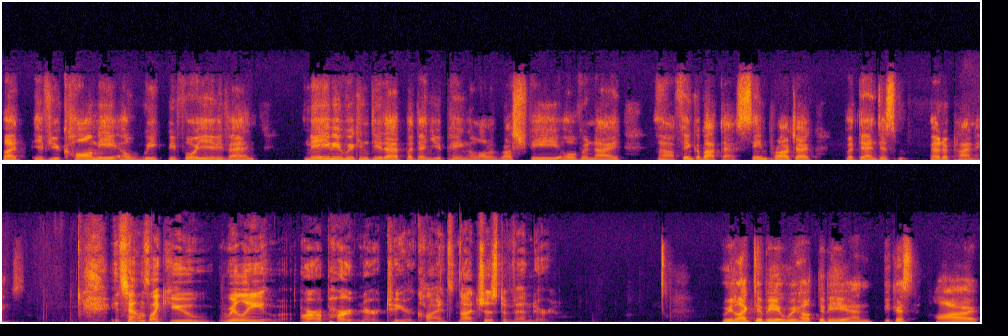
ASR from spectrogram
But if you call me a week before your event, maybe we can do that. But then you're paying a lot of rush fee overnight. Uh, think about that. Same project, but then just better plannings. It sounds like you really are a partner to your clients, not just a vendor. we like to be we hope to be and because our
